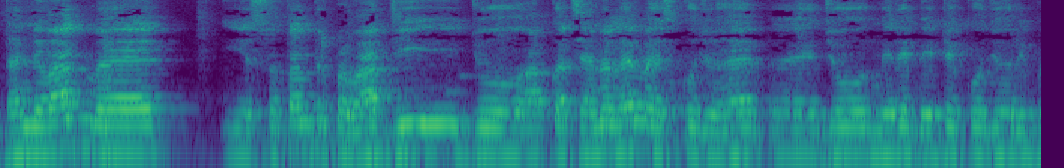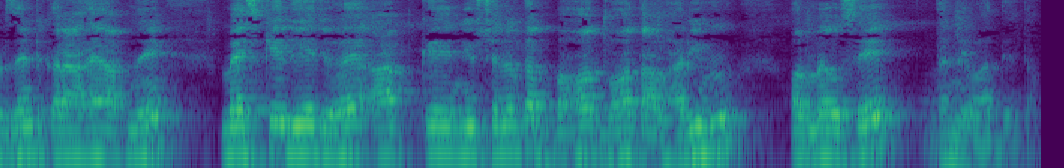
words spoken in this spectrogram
धन्यवाद, मैं ये स्वतंत्र प्रभात जी जो आपका चैनल है, मैं इसको जो है, जो मेरे बेटे को जो रिप्रेजेंट करा है आपने, मैं इसके लिए जो है आपके न्यूज़ चैनल का बहुत बहुत आभारी हूँ और मैं उसे धन्यवाद देता हूँ।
